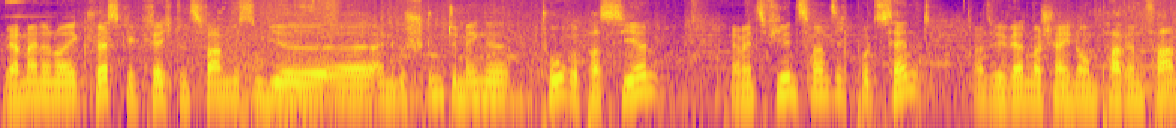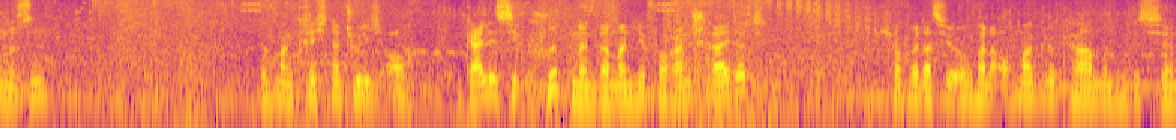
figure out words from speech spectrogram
Wir haben eine neue Quest gekriegt und zwar müssen wir äh, eine bestimmte Menge Tore passieren. Wir haben jetzt 24%, also wir werden wahrscheinlich noch ein paar Rennen fahren müssen. Und man kriegt natürlich auch geiles Equipment, wenn man hier voranschreitet. Ich hoffe, dass wir irgendwann auch mal Glück haben und ein bisschen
